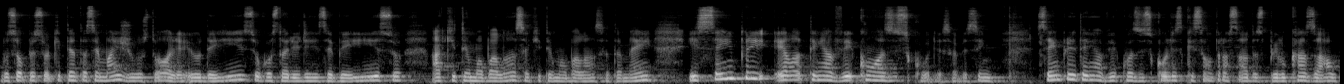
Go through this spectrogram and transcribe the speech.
você é uma pessoa que tenta ser mais justo. Olha, eu dei isso, eu gostaria de receber isso, aqui tem uma balança, aqui tem uma balança também. E sempre ela tem a ver com as escolhas, sabe assim? Sempre tem a ver com as escolhas que são traçadas pelo casal.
